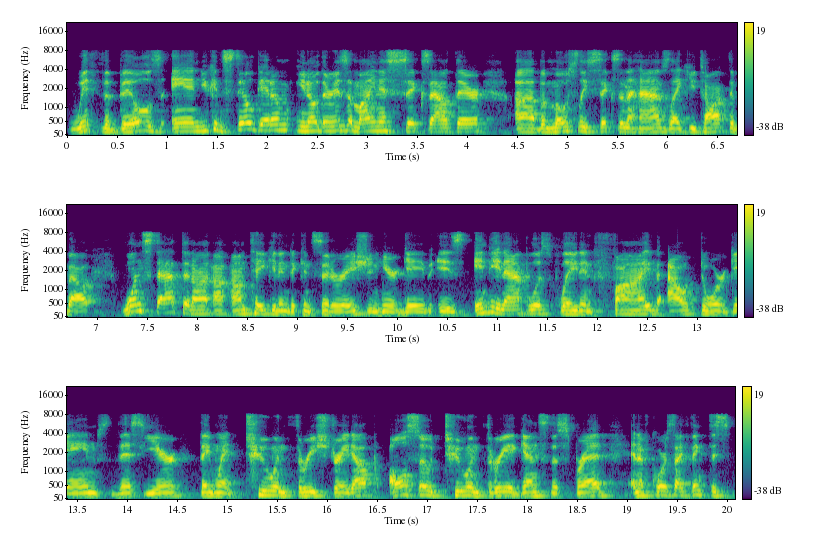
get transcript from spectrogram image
with the Bills, and you can still get them. You know, there is a minus six out there, uh, but mostly six and a halves, like you talked about. One stat that I, am taking into consideration here, Gabe, is Indianapolis played in five outdoor games this year. They went two and three straight up, also two and three against the spread. And of course, I think this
